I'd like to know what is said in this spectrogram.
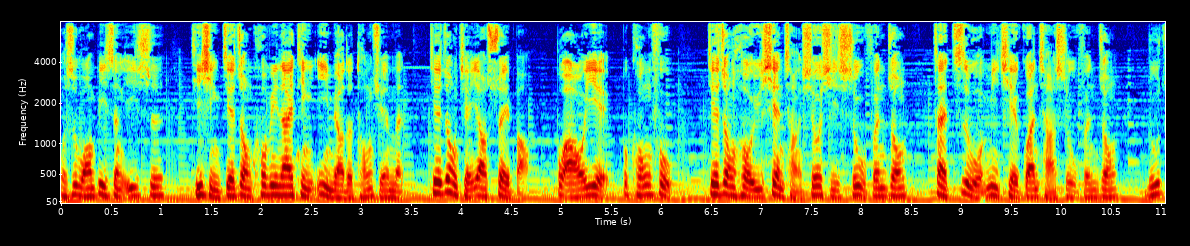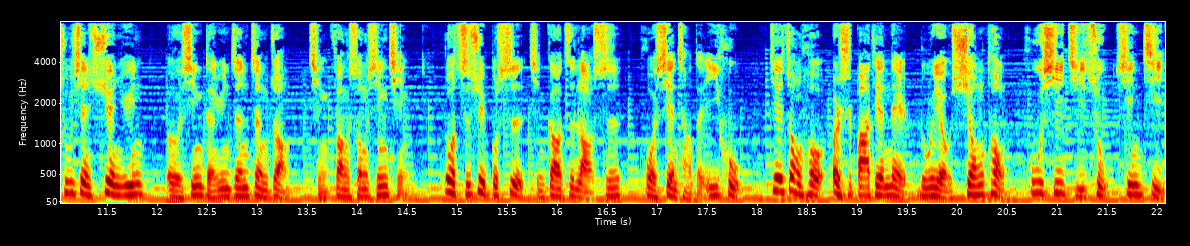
我是王必胜医师，提醒接种 COVID-19 疫苗的同学们，接种前要睡饱，不熬夜，不空腹。接种后于现场休息十五分钟，再自我密切观察十五分钟。如出现眩晕、恶心等晕针症状，请放松心情。若持续不适，请告知老师或现场的医护。接种后二十八天内，如有胸痛、呼吸急促、心悸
